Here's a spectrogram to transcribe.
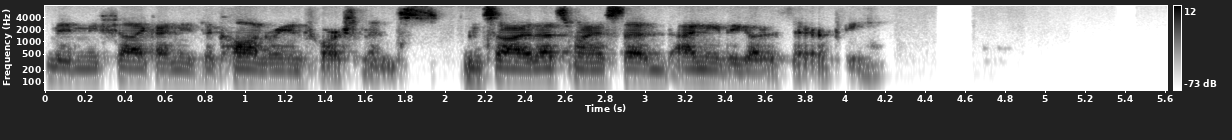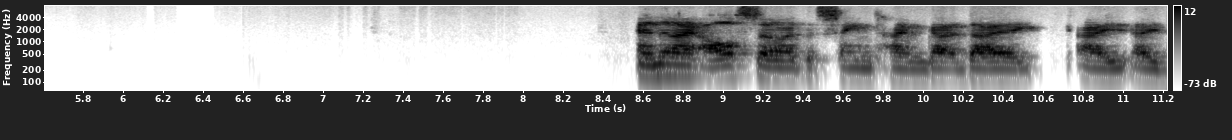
made me feel like I need to call in reinforcements. And so that's when I said I need to go to therapy. And then I also at the same time got di- I, I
